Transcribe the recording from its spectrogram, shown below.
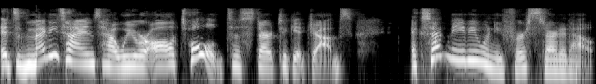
It's many times how we were all told to start to get jobs, except maybe when you first started out.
